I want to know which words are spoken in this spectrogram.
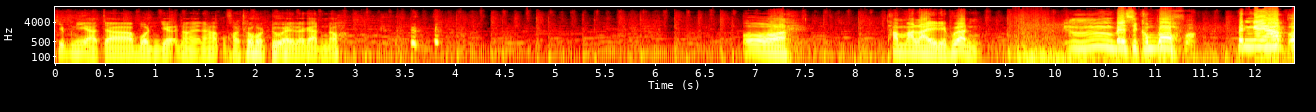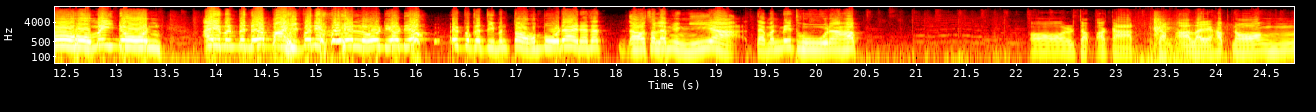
คลิปนี้อาจจะบ่นเยอะหน่อยนะครับ ขอโทษด้วยแล้วกันเนาะโอ้ยทำอะไรเนี่ยเพื่อนอืมเบสิคคอมโบเป็นไงครับ โอ้โห ไม่โดน ไอ้มันเป็นเนื้อใหม่ปะเนี่ยเฮลโหลเดี๋ยวเดี๋ยวไอ้ปกติมันต่อคอมโบได้นะถ้าดาวสแลมอย่างนี้อะแต่มันไม่ทูนะครับ อ๋อจับอากาศจับอะไรครับน้องหืม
